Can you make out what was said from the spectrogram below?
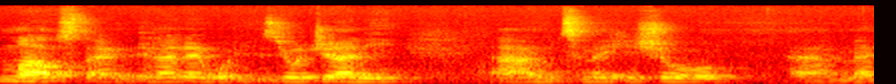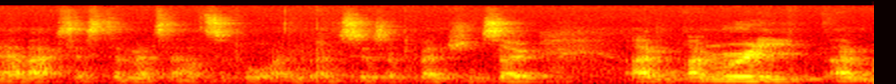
milestone. And I know what is your journey um, to making sure um, men have access to mental health support and, and suicide prevention. So I'm, I'm really I'm,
